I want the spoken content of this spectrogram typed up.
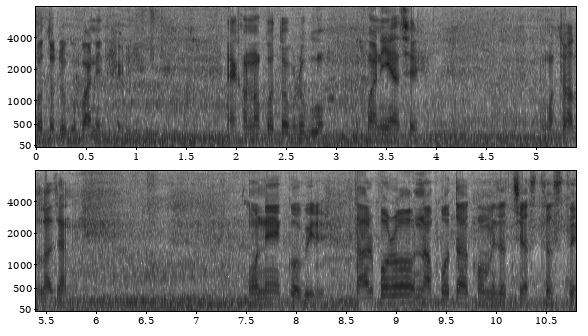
কতটুকু পানি থাকে? এখনও কতটুকু পানি আছে? মাত্র আল্লাহ জানে। অনেক গভীর। তারপরও নাব্যতা কমে যাচ্ছে আস্তে আস্তে।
